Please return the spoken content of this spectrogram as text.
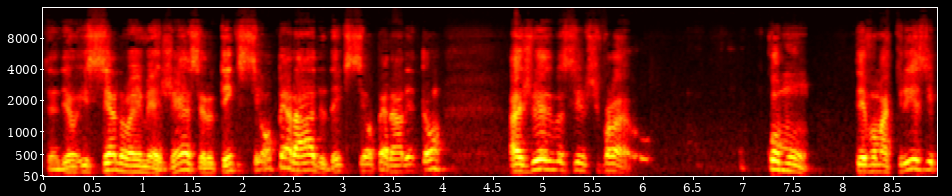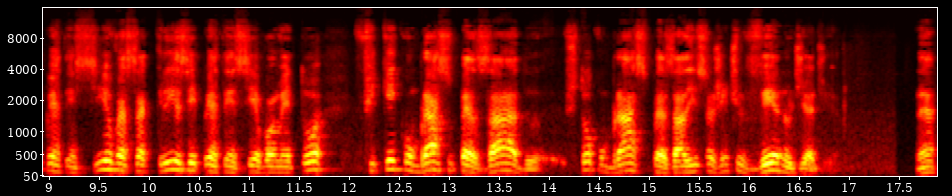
entendeu? E sendo uma emergência, ele tem que ser operado, tem que ser operado. Então, às vezes você fala, comum, teve uma crise hipertensiva, essa crise hipertensiva aumentou, fiquei com o braço pesado, estou com o braço pesado, isso a gente vê no dia a dia. Né?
